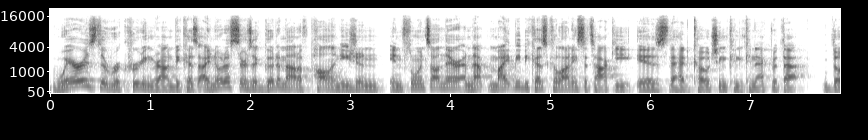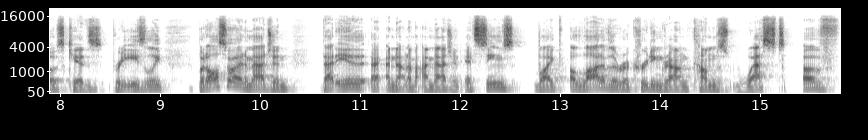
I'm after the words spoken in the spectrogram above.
where is the recruiting ground? Because I noticed there's a good amount of Polynesian influence on there, and that might be because Kalani Sitake is the head coach and can connect with that those kids pretty easily. But also, I'd imagine that is uh, not I imagine. It seems like a lot of the recruiting ground comes west of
